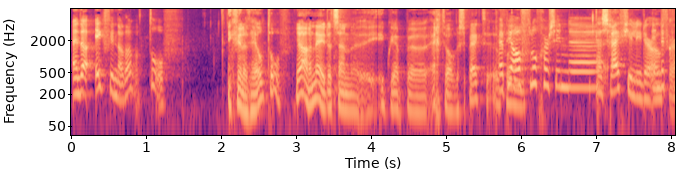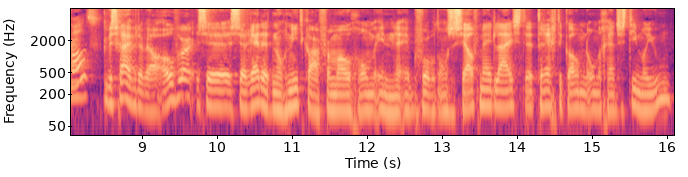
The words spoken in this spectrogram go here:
En dat, ik vind dat ook wel tof. Ik vind het heel tof. Ja, nee, dat zijn. eh, Ik heb eh, echt wel respect. eh, Heb voor je al die- vloggers in de, Ja, schrijven jullie erover? in de quote? We schrijven er wel over. Ze, ze redden het nog niet qua vermogen om in bijvoorbeeld onze selfmade-lijst eh, terecht te komen. De ondergrens is 10 miljoen.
